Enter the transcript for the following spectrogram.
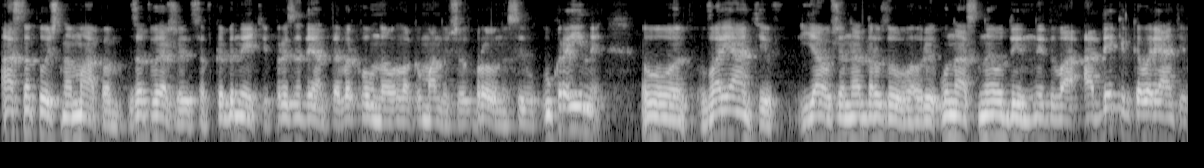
Остаточна мапа затверджується в кабінеті президента Верховного Головнокомандуючого Збройних сил України. От, варіантів я вже неодноразово говорив. У нас не один, не два, а декілька варіантів.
